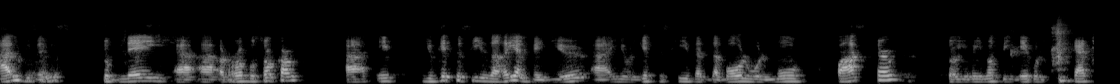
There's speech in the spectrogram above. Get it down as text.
algorithms to play uh, robo soccer, if you get to see the real video, you will get to see that the ball will move faster. So you may not be able to catch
